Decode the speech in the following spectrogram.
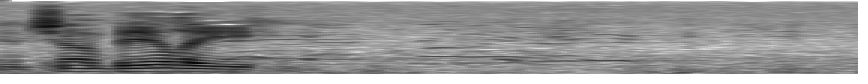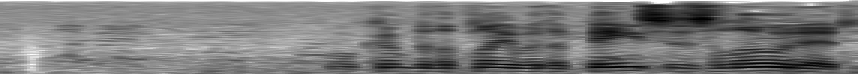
And Sean Bailey will come to the plate with the bases loaded.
